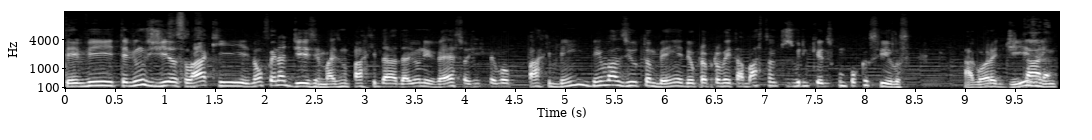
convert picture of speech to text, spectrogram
Teve, teve uns dias lá que não foi na Disney, mas no parque da, da Universo a gente pegou o parque bem, bem vazio também e deu pra aproveitar bastante os brinquedos com poucas filas. Agora Disney, Cara-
